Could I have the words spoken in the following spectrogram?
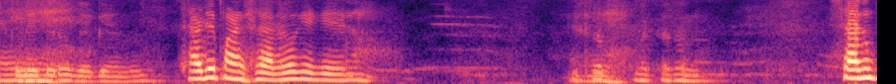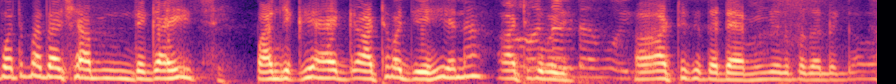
ਕਿੰਨੇ ਚਿਰ ਹੋ ਗਿਆ ਗਏ ਨੂੰ? ਸਾਢੇ ਪੰਜ ਸਾਲ ਹੋ ਗਏ ਗਏ ਨੂੰ। ਇਸ ਤਰ੍ਹਾਂ ਲੱਗਾ ਤੁਹਾਨੂੰ? ਸਾਨੂੰ ਪੁੱਤ ਪਤਾ ਸ਼ਾਮ ਦੇ ਗਾਈ 5 ਕਿ 8 ਵਜੇ ਹੀ ਹੈ ਨਾ 8 ਵਜੇ। ਹਾਂ 8 ਕਿ ਦਾ ਟਾਈਮ ਹੀ ਜਦੋਂ ਪਤਾ ਲੱਗਾ ਵਾ।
